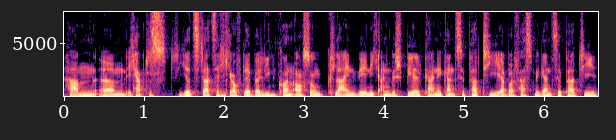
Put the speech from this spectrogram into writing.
haben. Ähm, ich habe das jetzt tatsächlich auf der BerlinCon auch so ein klein wenig angespielt, keine ganze Partie, aber fast eine ganze Partie.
